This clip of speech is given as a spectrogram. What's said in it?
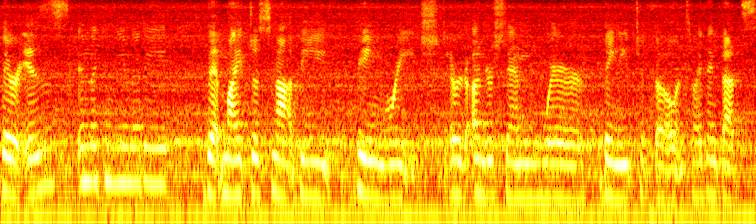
there is in the community that might just not be being reached or understanding where they need to go. And so I think that's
